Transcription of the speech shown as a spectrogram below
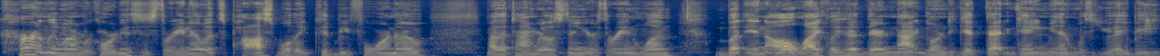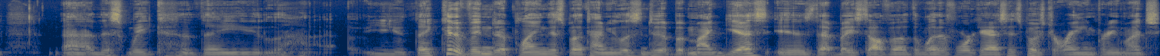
Currently, when I'm recording this, is 3 0. It's possible they could be 4 0 by the time you're listening, or 3 1. But in all likelihood, they're not going to get that game in with UAB uh, this week. They you they could have ended up playing this by the time you listen to it, but my guess is that based off of the weather forecast, it's supposed to rain pretty much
